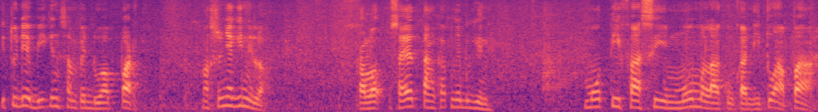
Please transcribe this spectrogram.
Itu dia bikin sampai dua part. Maksudnya gini loh kalau saya tangkapnya begini. Motivasimu melakukan itu apa?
